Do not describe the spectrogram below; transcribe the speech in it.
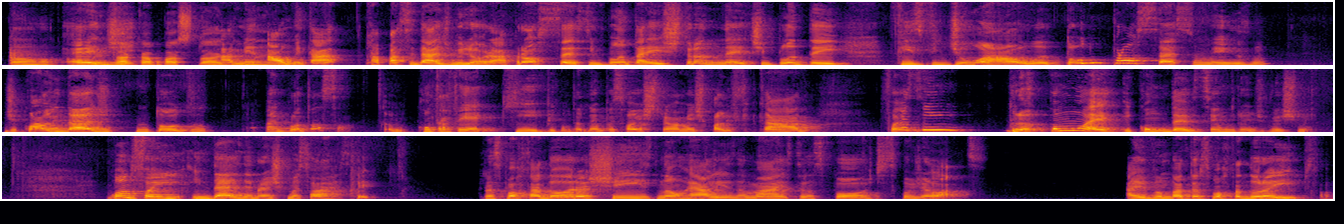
então, aumentar é, a capacidade. aumentar a capacidade, melhorar processo, implantar extranet, implantei, fiz videoaula, todo um processo mesmo de qualidade em toda a implantação. Então, contratei equipe, contratei um pessoal extremamente qualificado. Foi assim, como é e como deve ser um grande investimento. Quando foi em dezembro, a gente começou a receber. Transportadora X não realiza mais transportes congelados. Aí vamos para a transportadora Y.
